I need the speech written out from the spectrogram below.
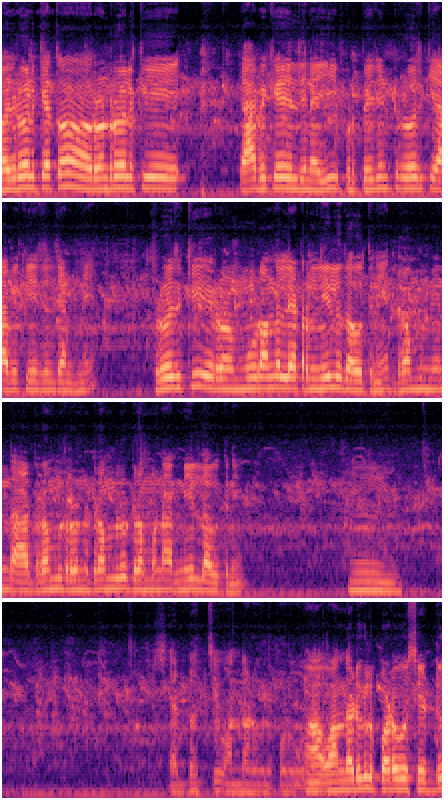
పది రోజుల క్రితం రెండు రోజులకి యాభై కేజీలు తినాయి ఇప్పుడు ప్రజెంట్ రోజుకి యాభై కేజీలు తింటున్నాయి. రోజుకి మూడు వందల లీటర్ల నీళ్ళు తాగుతున్నాయి. డ్రమ్ నిండా ఆ డ్రమ్ములు రెండు డ్రమ్ములు డ్రమ్మున్నర నీళ్ళు తాగుతున్నాయి. షెడ్ వచ్చి వంద అడుగులు పొడవు. వంద అడుగులు పొడవు షెడ్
